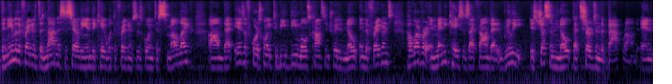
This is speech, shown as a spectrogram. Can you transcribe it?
the name of the fragrance does not necessarily indicate what the fragrance is going to smell like. Um, that is of course going to be the most concentrated note in the fragrance. However, in many cases I found that it really is just a note that serves in the background and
